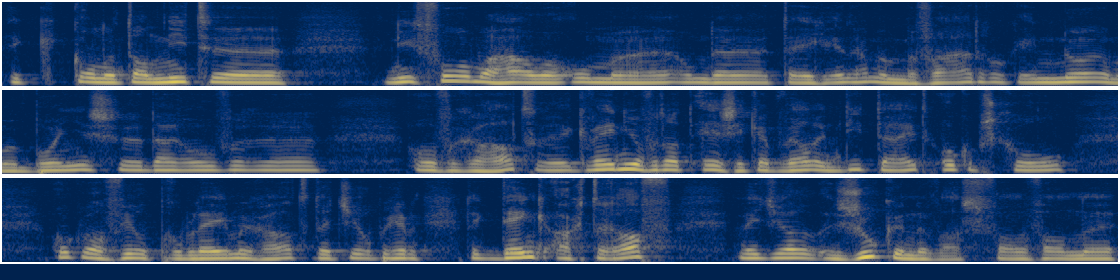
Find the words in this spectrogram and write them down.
Ik kon het dan niet... Niet voor me houden om, uh, om daar tegen in te gaan. Met mijn vader ook enorme bonjes daarover over gehad. ik weet niet of dat is. Ik heb wel in die tijd, ook op school, ook wel veel problemen gehad. Dat je op een gegeven moment, dat ik denk achteraf, weet je wel, zoekende was. Van, van,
